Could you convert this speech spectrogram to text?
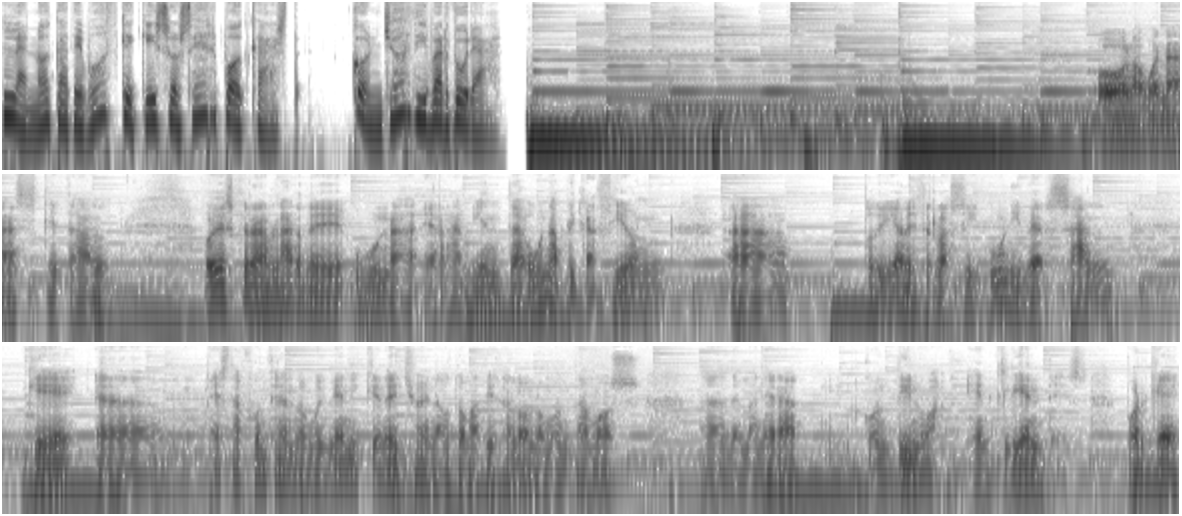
La nota de voz que quiso ser podcast con Jordi Verdura. Hola, buenas, ¿qué tal? Hoy os quiero hablar de una herramienta, una aplicación, ah, podría decirlo así, universal, que eh, está funcionando muy bien y que de hecho en Automatízalo lo montamos ah, de manera continua en clientes. ¿Por qué?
